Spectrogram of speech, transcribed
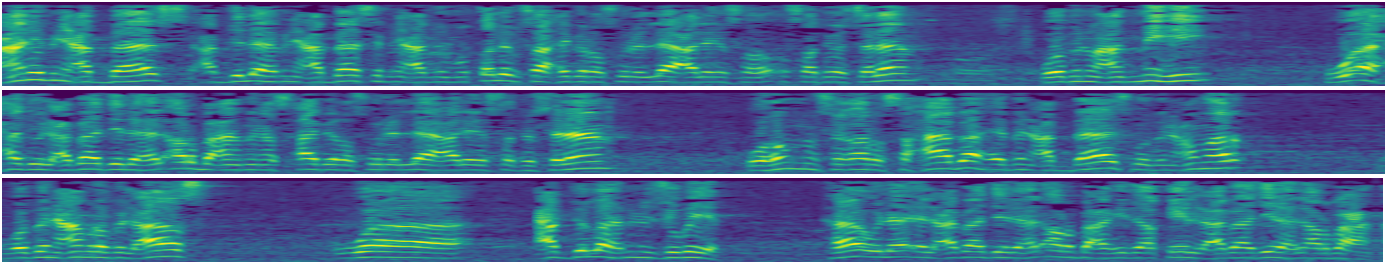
عن ابن عباس عبد الله بن عباس بن عبد المطلب صاحب رسول الله عليه الصلاة والسلام وابن عمه وأحد العباد له الأربعة من أصحاب رسول الله عليه الصلاة والسلام وهم من صغار الصحابة ابن عباس وابن عمر وابن عمرو بن العاص وعبد الله بن الزبير. هؤلاء العبادلة الأربعة إذا قيل العبادلة الأربعة.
